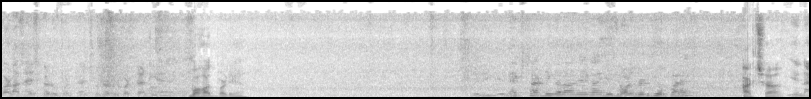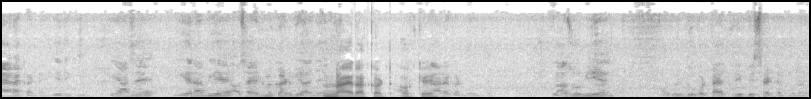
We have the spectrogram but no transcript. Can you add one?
बड़ा साइज़ का दुपट्टा है छोटा दुपट्टा नहीं आएगा। बहुत बढ़िया। ये देखिए नेक्स्ट आर्टिकल आ जाएगा ये जॉर्जेट के ऊपर है। अच्छा। ये नायरा कट है ये देखिए। यहाँ से घेरा भी है और साइड में कट भी आ जाएगा। Naira cut okay Naira cut बोलते हैं। प्लाजो भी है और भी दुपट्टा है थ्री पीस सेट है पूरा ये।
